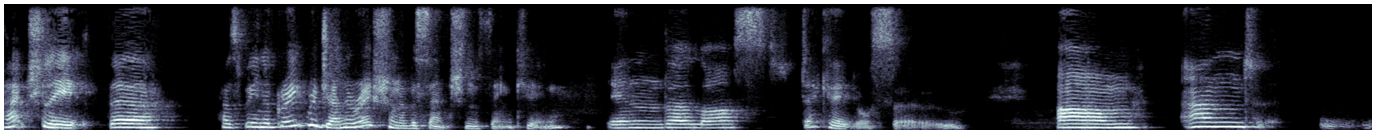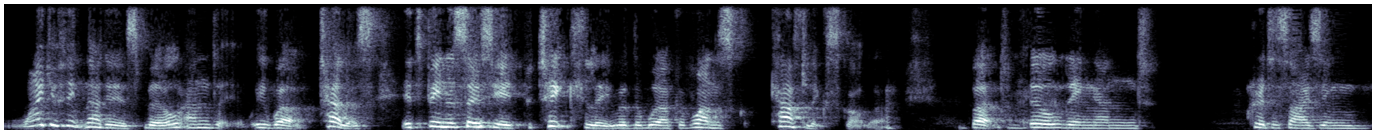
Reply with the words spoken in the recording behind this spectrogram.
actually there has been a great regeneration of ascension thinking in the last decade or so. Um, and why do you think that is, Bill? And well, tell us. It's been associated particularly with the work of one Catholic scholar, but building and criticizing,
